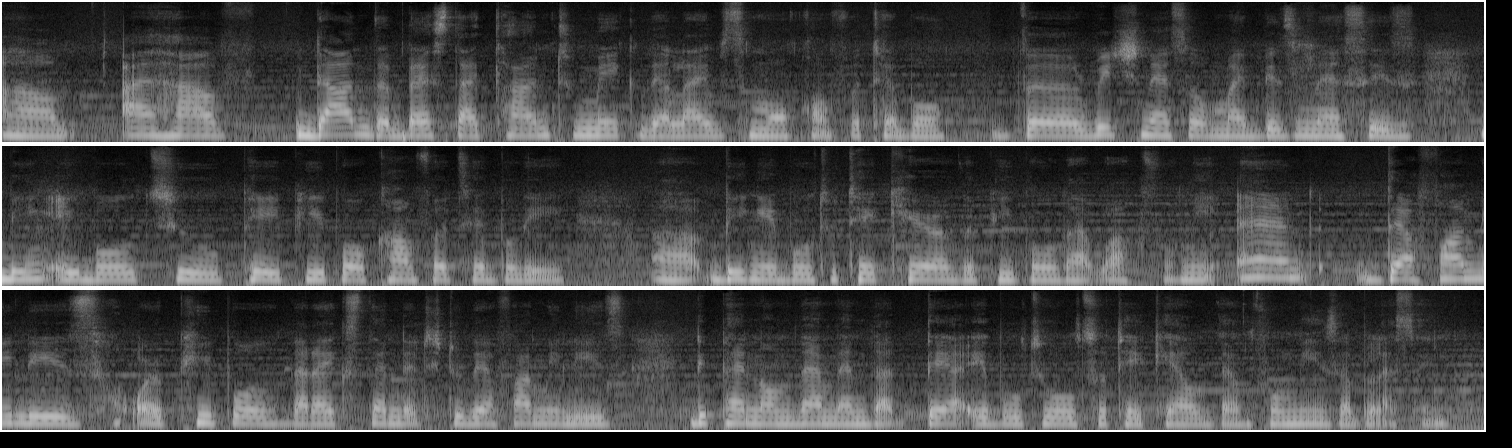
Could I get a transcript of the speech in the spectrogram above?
um, I have done the best I can to make their lives more comfortable. The richness of my business is being able to pay people comfortably, uh, being able to take care of the people that work for me and their families or people that are extended to their families depend on them and that they are able to also take care of them for me is a blessing.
